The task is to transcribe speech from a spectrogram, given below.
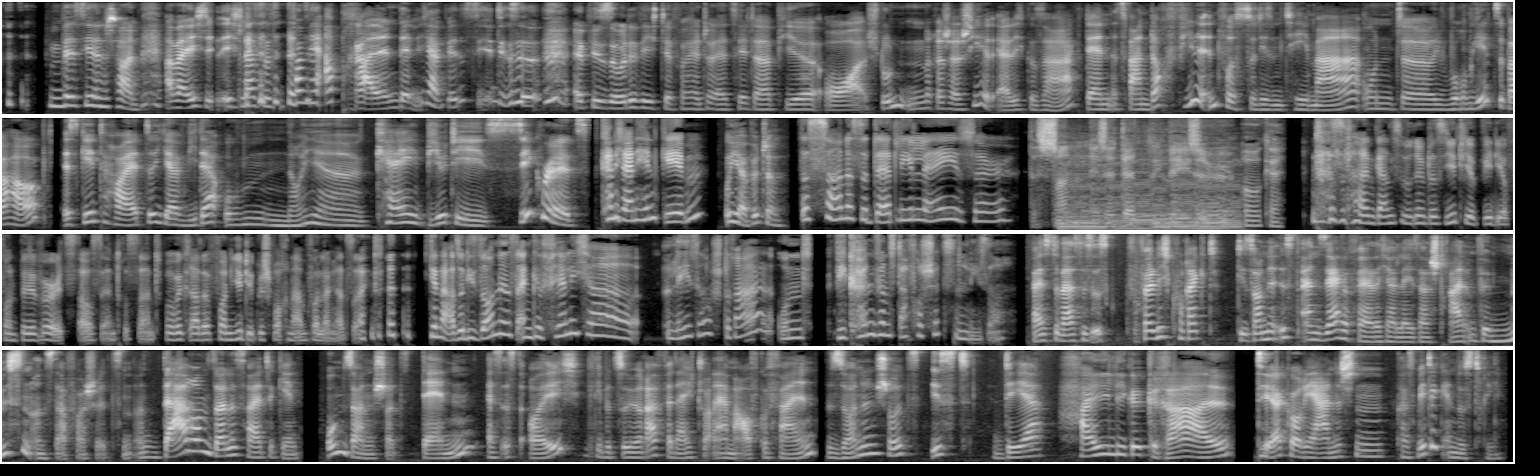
Ein bisschen schon. Aber ich, ich lasse es von mir abprallen, denn ich habe jetzt hier diese Episode, wie ich dir vorhin schon erzählt habe, hier oh, Stunden recherchiert, ehrlich gesagt. Denn es waren doch viele Infos zu diesem Thema. Und äh, worum geht es überhaupt? Es geht heute ja wieder um neue K-Beauty Secrets. Kann ich einen Hint geben? Oh ja, bitte. The sun is a deadly laser. The sun is a deadly laser. Okay. Das war ein ganz berühmtes YouTube-Video von Bill Wurtz, auch sehr interessant, wo wir gerade von YouTube gesprochen haben vor langer Zeit. genau, also die Sonne ist ein gefährlicher Laserstrahl und wie können wir uns davor schützen, Lisa? Weißt du was, das ist völlig korrekt. Die Sonne ist ein sehr gefährlicher Laserstrahl und wir müssen uns davor schützen. Und darum soll es heute gehen. Um Sonnenschutz. Denn es ist euch, liebe Zuhörer, vielleicht schon einmal aufgefallen, Sonnenschutz ist der heilige Gral der koreanischen Kosmetikindustrie.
